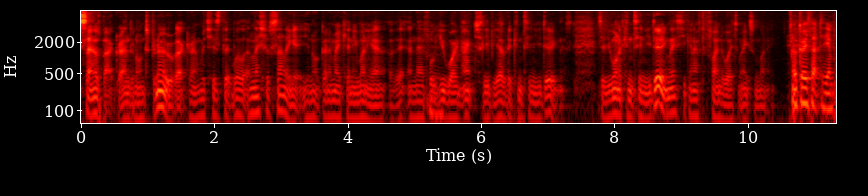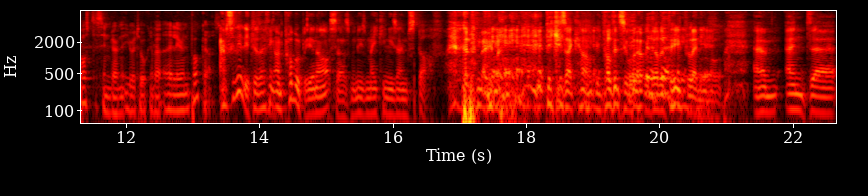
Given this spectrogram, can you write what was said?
sales background and entrepreneurial background, which is that well, unless you're selling it, you're not going to make any money out of it, and therefore Mm. you won't actually be able to continue doing this. So if you want to continue doing this, you're going to have to find a way to make some money. It goes back to the imposter syndrome that you were talking about earlier in the podcast. Absolutely, because I think I'm probably an art salesman who's making his own stuff at the moment because I can't be bothered to work with other people anymore. Um, and uh,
